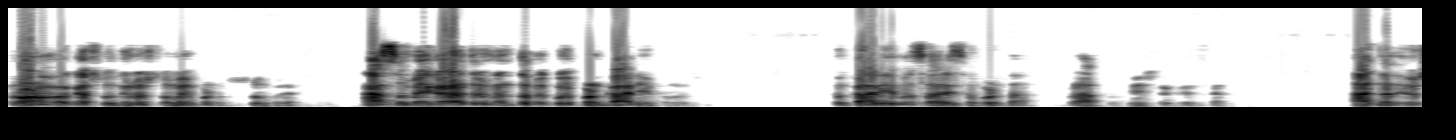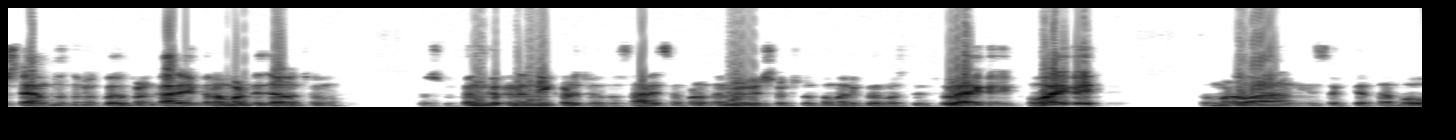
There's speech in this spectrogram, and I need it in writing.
ત્રણ વાગ્યા સુધીનો સમય પણ શુભ રહેશે. આ સમયગાળા દરમિયાન તમે કોઈ પણ કાર્ય કરો છો, તો કાર્યમાં સારી સફળતા પ્રાપ્ત થઈ શકે છે. આજના દિવસે આમ તો તમે કોઈ પણ કાર્ય કરવા માટે જાઓ છો, તો સુકન કરીને નીકળજો, તો સારી સફળતા મેળવી શકશો, તમારી કોઈ વસ્તુ ચોરાઈ ગઈ, ખોવાઈ ગઈ, તો મળવાની શક્યતા બહુ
